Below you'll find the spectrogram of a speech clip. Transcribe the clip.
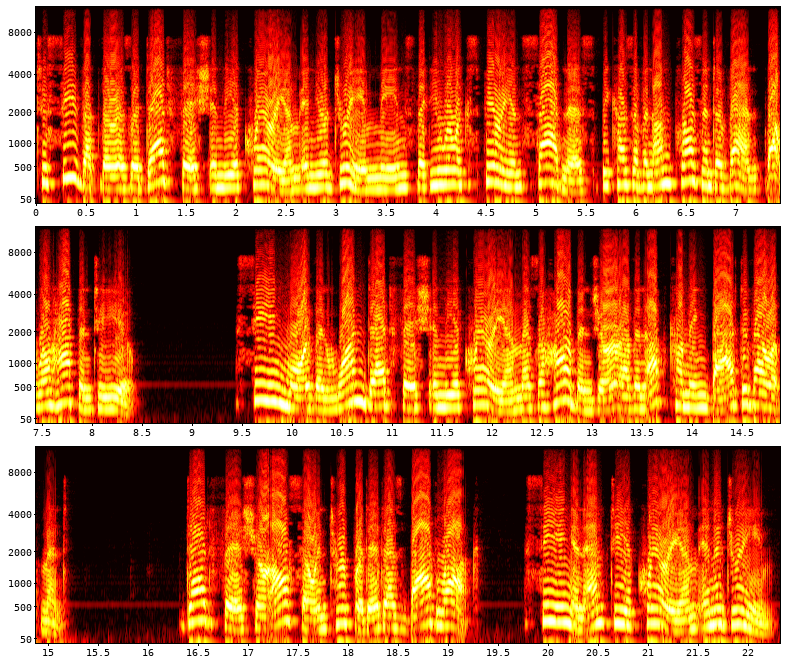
To see that there is a dead fish in the aquarium in your dream means that you will experience sadness because of an unpleasant event that will happen to you. Seeing more than one dead fish in the aquarium is a harbinger of an upcoming bad development. Dead fish are also interpreted as bad luck. Seeing an empty aquarium in a dream.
